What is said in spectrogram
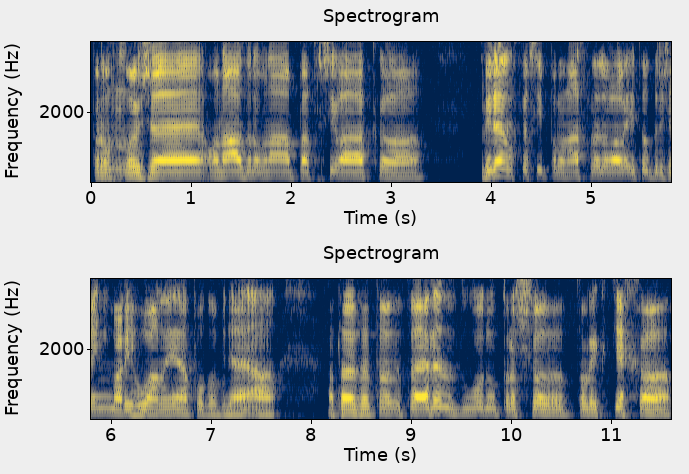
protože ona zrovna patřila k lidem, kteří pronásledovali i to držení marihuany a podobně a a to, to, to, to je jeden z důvodů, proč eh, tolik těch eh,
